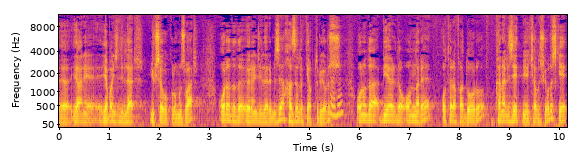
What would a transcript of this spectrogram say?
e, yani yabancı diller yüksek okulumuz var. Orada da öğrencilerimize hazırlık yaptırıyoruz. Onu da bir yerde onları o tarafa doğru kanalize etmeye çalışıyoruz ki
